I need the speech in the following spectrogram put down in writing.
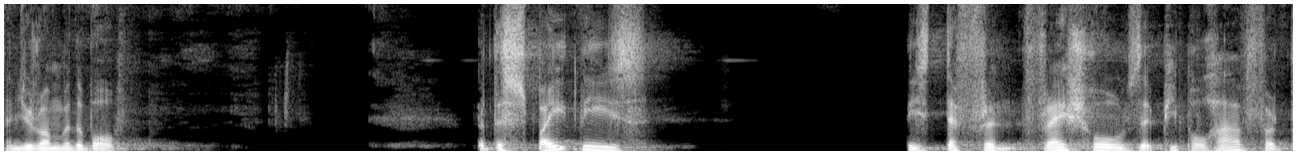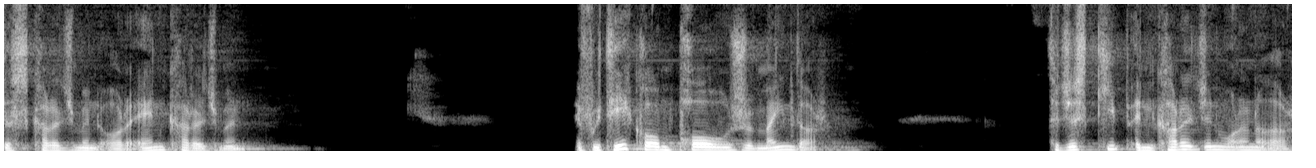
And you run with the ball. But despite these, these different thresholds that people have for discouragement or encouragement, if we take on Paul's reminder to just keep encouraging one another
